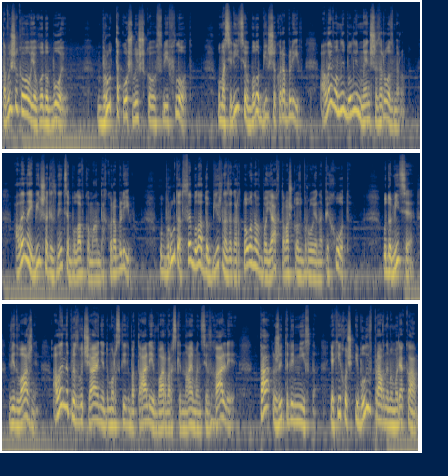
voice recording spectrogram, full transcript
та вишикував його до бою. Брут також вишикував свій флот. У масілійців було більше кораблів, але вони були менше за розміром. Але найбільша різниця була в командах кораблів. У Брута це була добірна загартована в боях та важкоозброєна піхота. У Доміція відважні, але не призвичайні до морських баталій варварські найманці з Галії та жителі міста, які, хоч і були вправними моряками,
